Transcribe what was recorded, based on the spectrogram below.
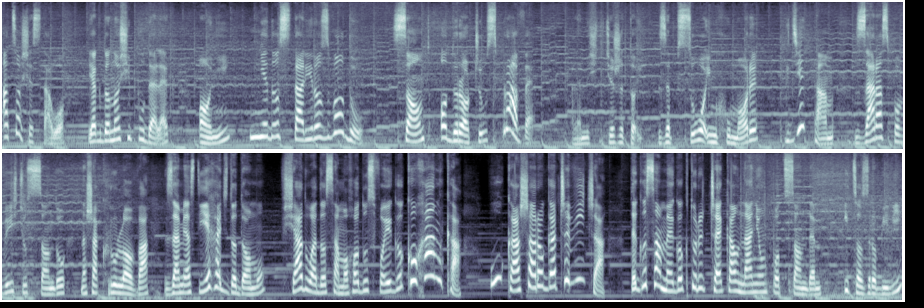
A co się stało? Jak donosi Pudelek, oni nie dostali rozwodu. Sąd odroczył sprawę. Ale myślicie, że to zepsuło im humory? Gdzie tam? Zaraz po wyjściu z sądu nasza królowa, zamiast jechać do domu, wsiadła do samochodu swojego kochanka, Łukasza Rogaczewicza, tego samego, który czekał na nią pod sądem. I co zrobili?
